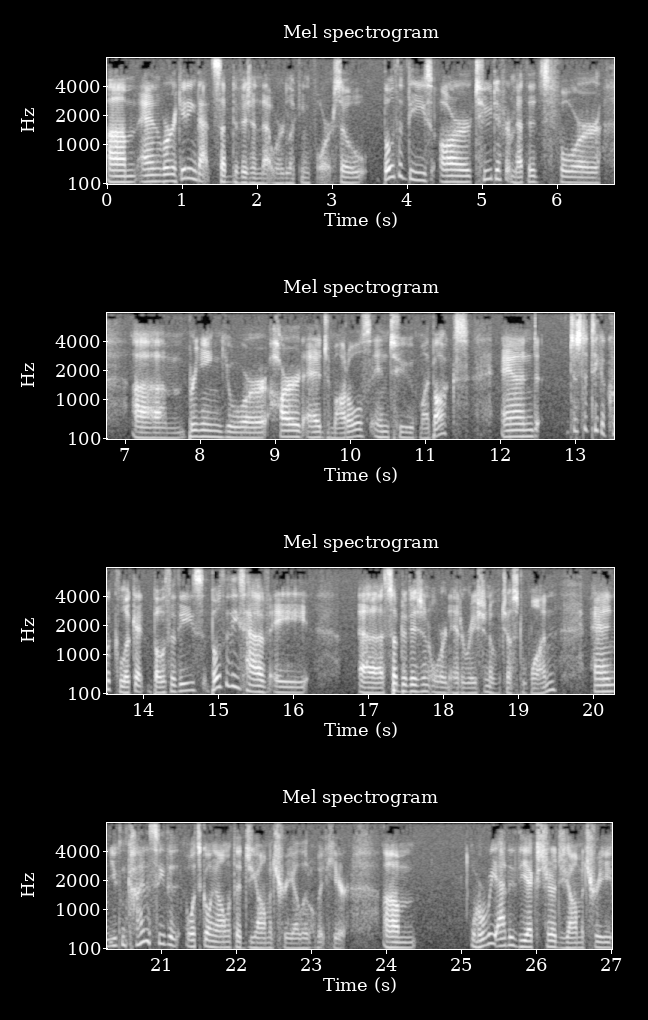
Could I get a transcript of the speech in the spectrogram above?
Um, and we're getting that subdivision that we're looking for. So both of these are two different methods for um, bringing your hard edge models into Mudbox. And just to take a quick look at both of these, both of these have a, a subdivision or an iteration of just one, and you can kind of see the, what's going on with the geometry a little bit here. Um, where we added the extra geometry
